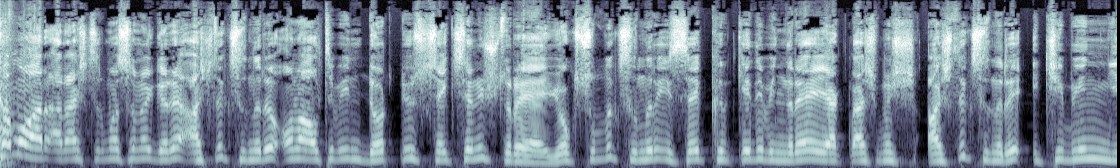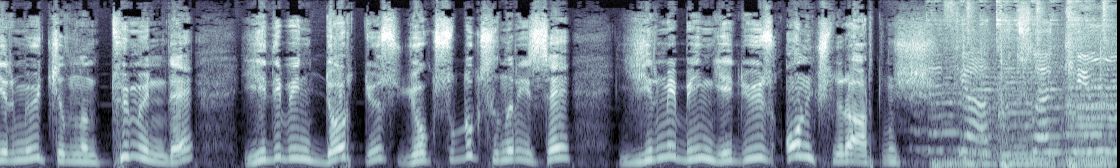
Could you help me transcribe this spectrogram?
Kamuar araştırmasına göre açlık sınırı 16.483 liraya, yoksulluk sınırı ise 47 bin liraya yaklaşmış. Açlık sınırı 2023 yılının tümünde 7400, yoksulluk sınırı ise 20.713 lira artmış. yakutla kim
